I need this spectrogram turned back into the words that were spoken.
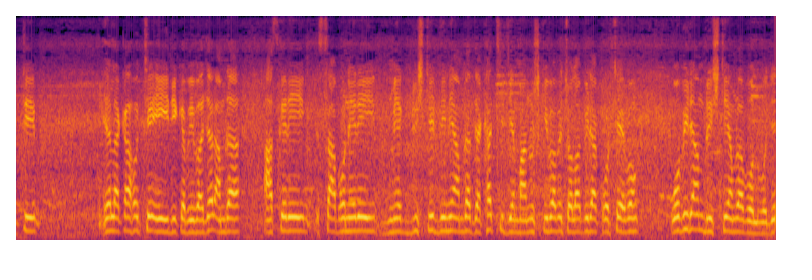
একটি এলাকা হচ্ছে এই রিকাবি বাজার। আমরা আজকের এই শ্রাবণের এই মেঘ বৃষ্টির দিনে আমরা দেখাচ্ছি যে মানুষ কীভাবে চলাফেরা করছে এবং অবিরাম বৃষ্টি আমরা বলব যে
